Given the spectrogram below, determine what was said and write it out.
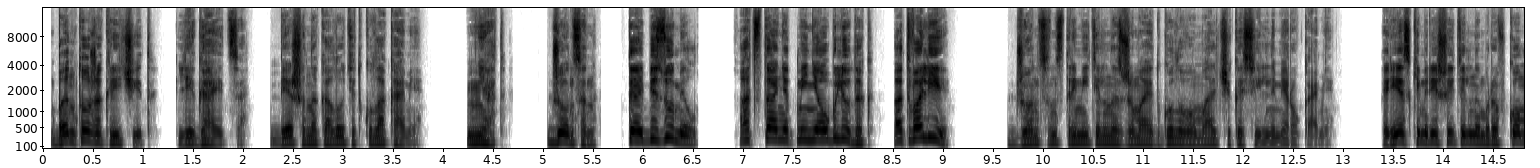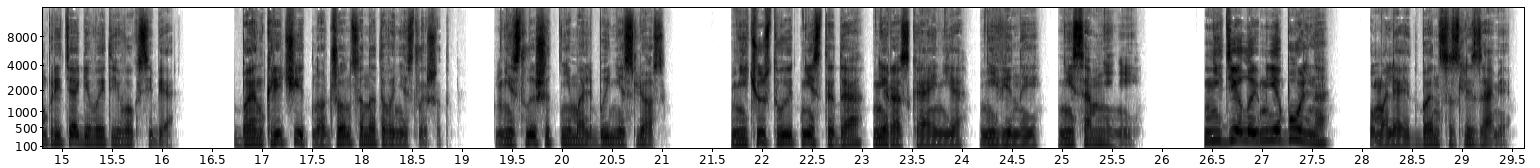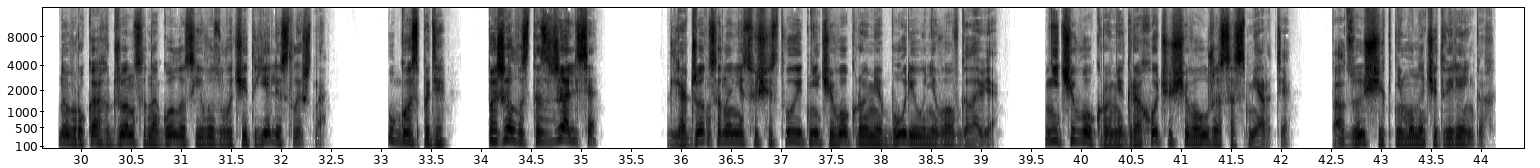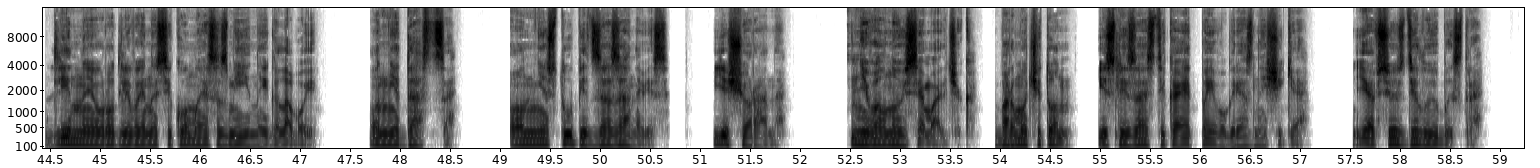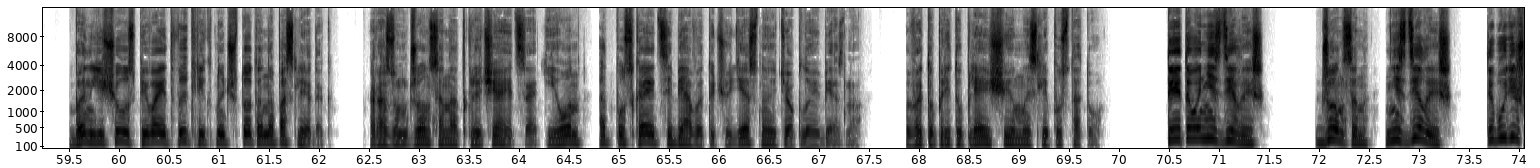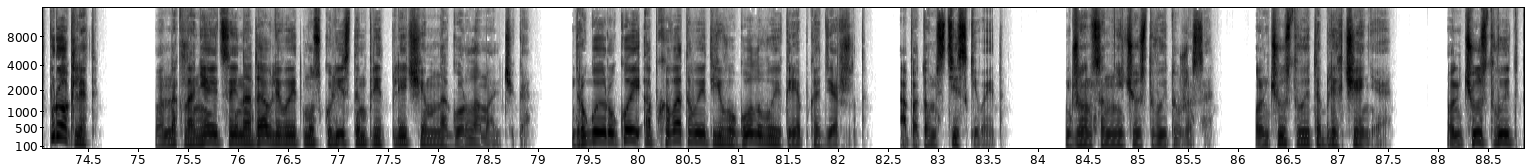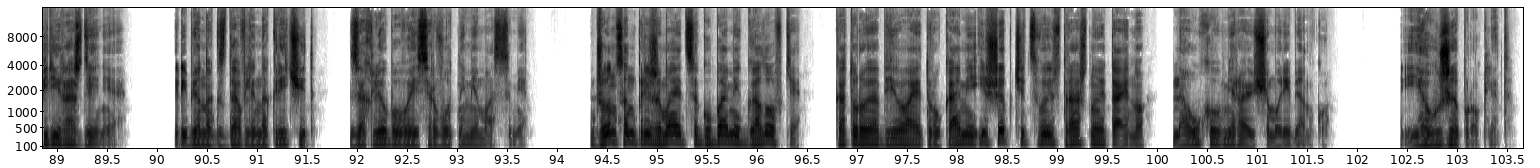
Бен тоже кричит, легается, бешено колотит кулаками. «Нет, Джонсон, ты обезумел! Отстань от меня, ублюдок! Отвали!» Джонсон стремительно сжимает голову мальчика сильными руками. Резким решительным рывком притягивает его к себе. Бен кричит, но Джонсон этого не слышит. Не слышит ни мольбы, ни слез. Не чувствует ни стыда, ни раскаяния, ни вины, ни сомнений. «Не делай мне больно!» — умоляет Бен со слезами, но в руках Джонсона голос его звучит еле слышно. «О, Господи! Пожалуйста, сжалься!» Для Джонсона не существует ничего, кроме бури у него в голове. Ничего, кроме грохочущего ужаса смерти, ползущий к нему на четвереньках, длинное уродливое насекомое со змеиной головой. Он не дастся. Он не ступит за занавес. Еще рано. «Не волнуйся, мальчик», — бормочет он, и слеза стекает по его грязной щеке. «Я все сделаю быстро». Бен еще успевает выкрикнуть что-то напоследок. Разум Джонсона отключается, и он отпускает себя в эту чудесную теплую бездну, в эту притупляющую мысли пустоту. «Ты этого не сделаешь! Джонсон, не сделаешь! Ты будешь проклят!» Он наклоняется и надавливает мускулистым предплечьем на горло мальчика другой рукой обхватывает его голову и крепко держит, а потом стискивает. Джонсон не чувствует ужаса. Он чувствует облегчение. Он чувствует перерождение. Ребенок сдавленно кричит, захлебываясь рвотными массами. Джонсон прижимается губами к головке, которую обвивает руками и шепчет свою страшную тайну на ухо умирающему ребенку. «Я уже проклят.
